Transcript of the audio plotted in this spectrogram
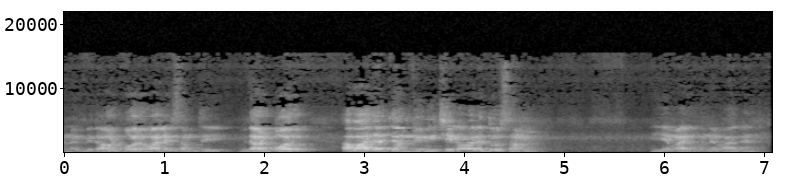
है ना? विदाउट बोरो वाले सम थे विदाउट बोरो अब आ जाते हैं हम जो नीचे का वाले दो सम है। ये हमारे होने वाले हैं।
